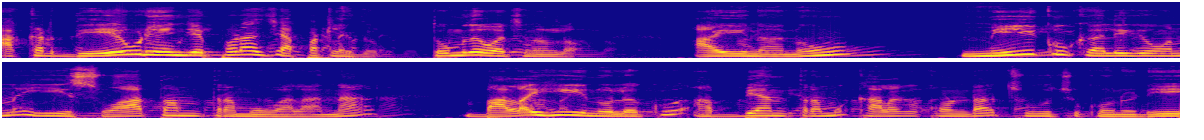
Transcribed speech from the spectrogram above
అక్కడ దేవుడు ఏం చెప్పాడో అది చెప్పట్లేదు. తొమ్మిదో వచనంలో అయినను మీకు కలిగి ఉన్న ఈ స్వాతంత్రము వలన బలహీనులకు అభ్యంతరము కలగకుండా చూచుకొనుడి.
